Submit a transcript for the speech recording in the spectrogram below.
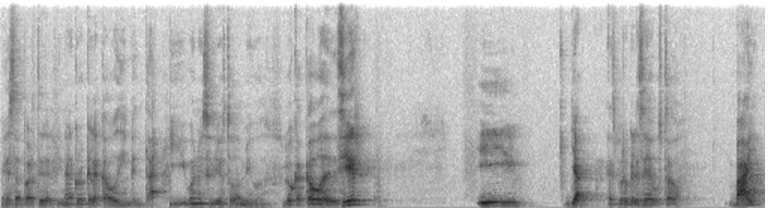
Esa parte del final creo que la acabo de inventar. Y bueno, eso ya es todo amigos, lo que acabo de decir. Y ya, espero que les haya gustado. Bye.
